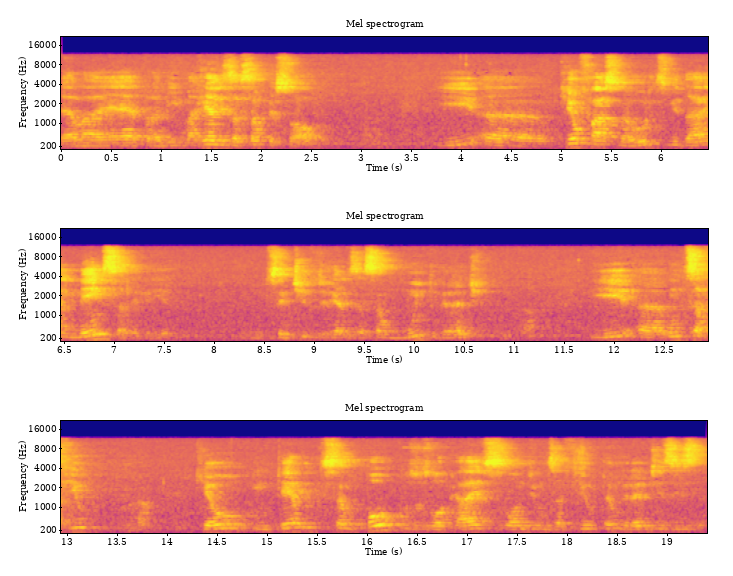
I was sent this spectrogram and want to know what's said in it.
ela é, para mim, uma realização pessoal. E uh, o que eu faço na URGS me dá imensa alegria, um sentido de realização muito grande né? e uh, um desafio que eu entendo que são poucos os locais onde um desafio tão grande exista,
